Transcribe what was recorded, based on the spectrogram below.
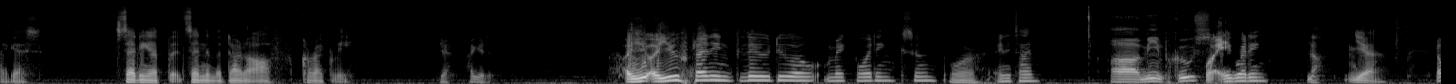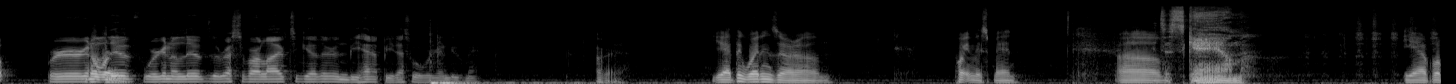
I guess. Setting up the sending the daughter off correctly. Yeah, I get it. Are you are you planning to do, a make a wedding soon or anytime? Uh, me and Pacoose. Or a wedding? No. Yeah. Nope. We're gonna No way. live. We're gonna live the rest of our life together and be happy. That's what we're gonna do, man. Okay. Yeah, I think weddings are um pointless, man. Um, it's a scam. yeah, but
